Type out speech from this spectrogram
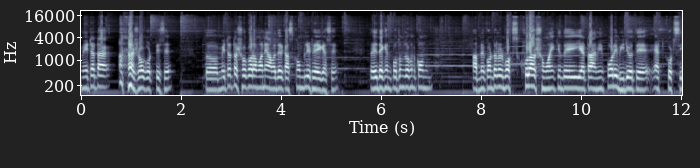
মিটারটা শো করতেছে। তো মিটারটা শো করা মানে আমাদের কাজ কমপ্লিট হয়ে গেছে। তো এই দেখেন, প্রথম যখন কম আপনি কন্ট্রোলার বক্স খোলার সময় কিন্তু এই ইয়েটা আমি পরে ভিডিওতে অ্যাড করছি।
